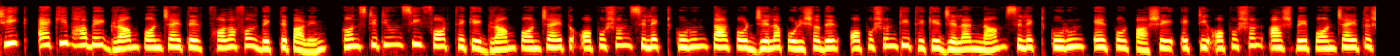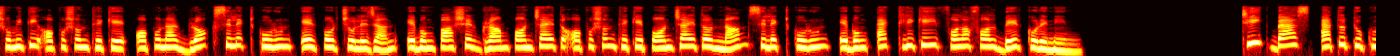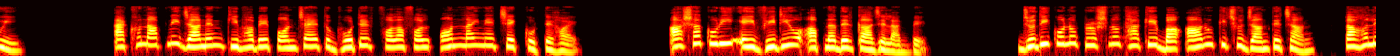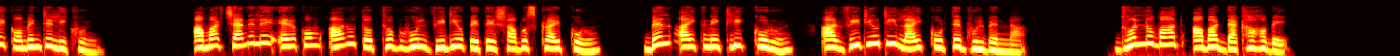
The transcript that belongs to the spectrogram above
ঠিক একইভাবে গ্রাম পঞ্চায়েতের ফলাফল দেখতে পারেন কনস্টিটিউন্সি ফর থেকে গ্রাম পঞ্চায়েত অপশন সিলেক্ট করুন, তারপর জেলা পরিষদের অপশনটি থেকে জেলার নাম সিলেক্ট করুন, এরপর পাশে একটি অপশন আসবে, পঞ্চায়েত সমিতি অপশন থেকে অপনার ব্লক সিলেক্ট করুন, এরপর চলে যান এবং পাশের গ্রাম পঞ্চায়েত অপশন থেকে পঞ্চায়েতর নাম সিলেক্ট করুন এবং এক ক্লিকেই ফলাফল বের করে নিন। ঠিক ব্যাস, এতটুকুই। এখন আপনি জানেন কীভাবে পঞ্চায়েত ভোটের ফলাফল অনলাইনে চেক করতে হয়। আশা করি এই ভিডিও আপনাদের কাজে লাগবে। যদি কোনো প্রশ্ন থাকে বা আরও কিছু জানতে চান, তাহলে কমেন্টে লিখুন। আমার চ্যানেলে এরকম আরও তথ্যবহুল ভিডিও পেতে সাবস্ক্রাইব করুন, বেল আইকনে ক্লিক করুন, আর ভিডিওটি লাইক করতে ভুলবেন না। ধন্যবাদ, আবার দেখা হবে।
